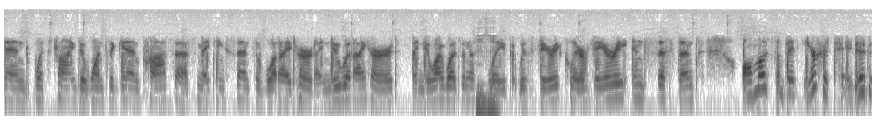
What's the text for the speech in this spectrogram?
and was trying to once again process making sense of what I'd heard. I knew what I heard. I knew I wasn't asleep. It was very clear, very insistent, almost a bit irritated,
